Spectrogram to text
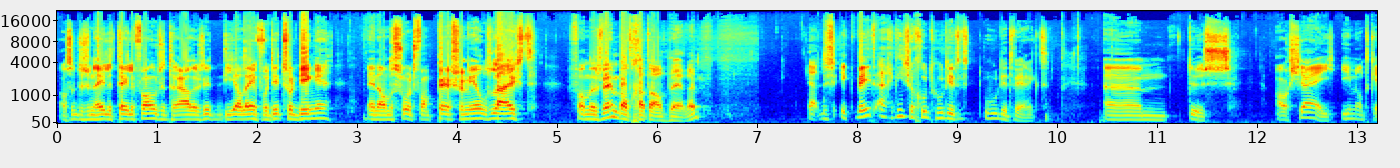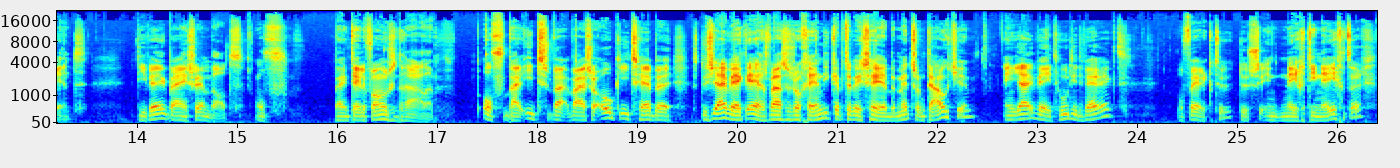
als er dus een hele telefooncentrale zit die alleen voor dit soort dingen en dan een soort van personeelslijst van de zwembad gaat afbellen. Ja, dus ik weet eigenlijk niet zo goed hoe dit, hoe dit werkt. Ehm, dus als jij iemand kent die werkt bij een zwembad of bij een telefooncentrale of bij iets waar, waar, ze ook iets hebben. Dus jij werkt ergens waar ze zo'n gehandicapte wc hebben met zo'n touwtje. En jij weet hoe dit werkt, of werkte, dus in 1990.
